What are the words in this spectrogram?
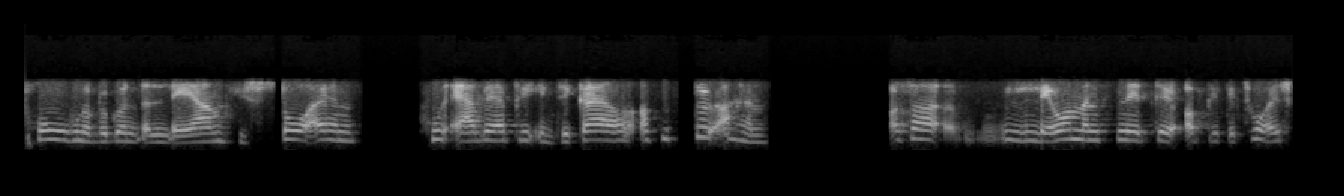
tro, hun har begyndt at lære om historien, hun er ved at blive integreret, og så dør han og så laver man sådan et øh, obligatorisk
